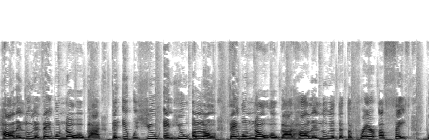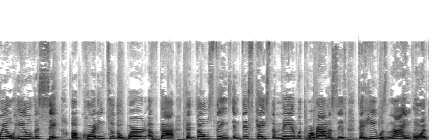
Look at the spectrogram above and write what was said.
hallelujah, they will know, oh God, that it was you and you alone. They will know, oh God, hallelujah, that the prayer of faith will heal the sick according to the word of God, that those things, in this case, the man with paralysis that he was lying on.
